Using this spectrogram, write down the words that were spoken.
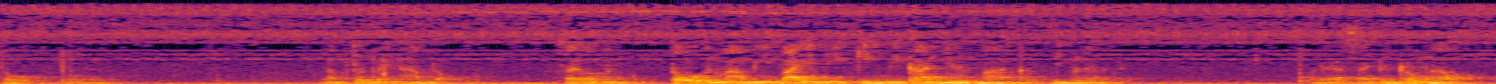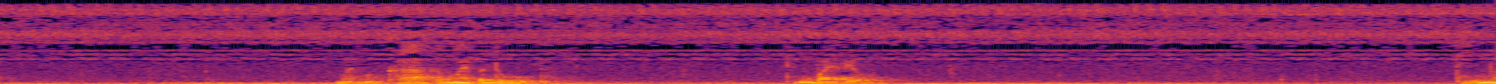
โตโตลำต้นไม่งามหรอกสายว่ามันโตขึ้นมามีใบมีกิ่งมีก้านยืดมาก็ดีมาแล้วพอได้อาศัยเป็นร่มเงาไม้มุค่ากับไม้ประดู่ ทิ้งใบเร็ว ทิ้งใบ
